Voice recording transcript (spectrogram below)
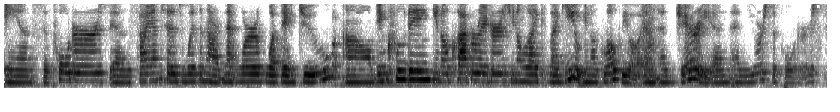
and supporters and scientists within our network, what they do, um, including, you know, collaborators, you know, like like you, you know, Globio and, and Jerry and, and your supporters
